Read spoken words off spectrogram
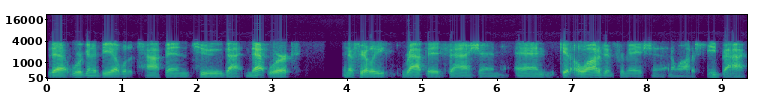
that we're going to be able to tap into that network in a fairly rapid fashion and get a lot of information and a lot of feedback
